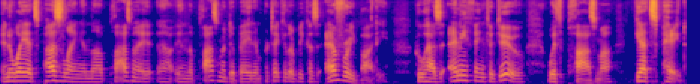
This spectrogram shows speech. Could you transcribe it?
In a way, it's puzzling in the plasma, uh, in the plasma debate in particular because everybody who has anything to do with plasma gets paid.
